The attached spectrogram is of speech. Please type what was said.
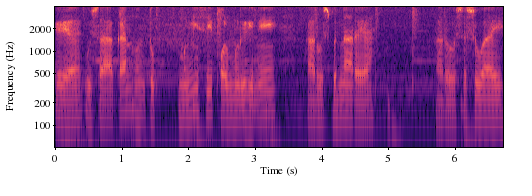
Oke ya, usahakan untuk mengisi formulir ini harus benar ya. Harus sesuai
